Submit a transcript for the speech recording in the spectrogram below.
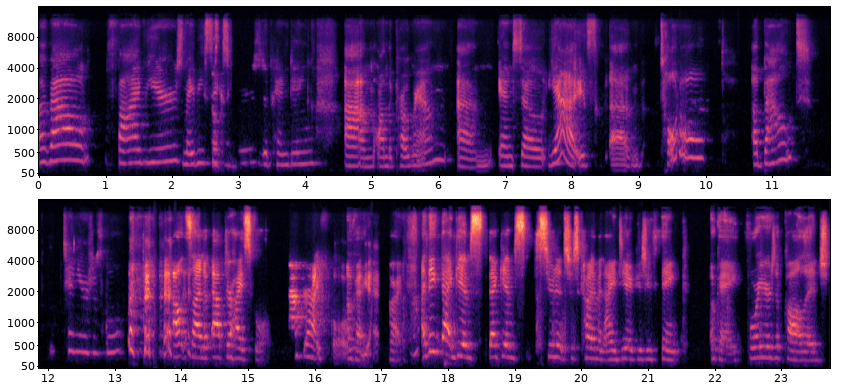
about five years, maybe six okay. years, depending um, on the program. Um, and so, yeah, it's um, total about 10 years of school. Outside of after high school. After high school. Okay. Yeah. All right. I think that gives that gives students just kind of an idea because you think, okay, four years of college,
